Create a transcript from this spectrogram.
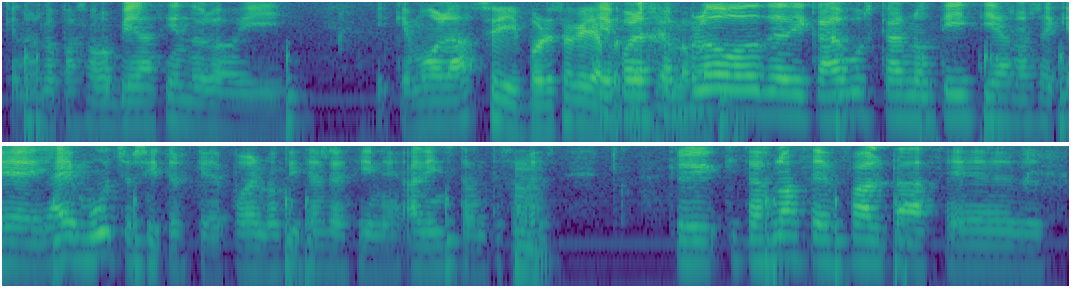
que nos lo pasamos bien haciéndolo y, y que mola. Sí, por eso quería que por ejemplo dedicar a buscar noticias, no sé qué. Hay muchos sitios que ponen noticias de cine al instante, ¿sabes? Que quizás no hace falta hacer Mm.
